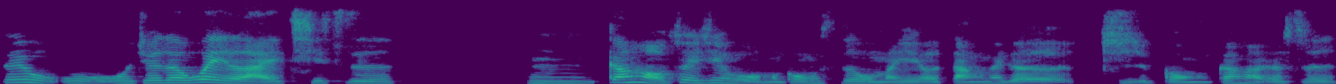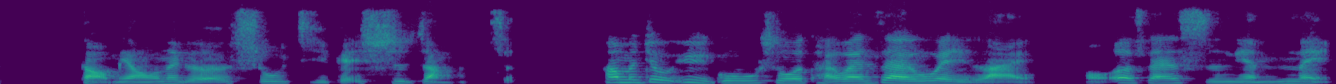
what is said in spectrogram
所以我我觉得未来其实，嗯，刚好最近我们公司我们也有当那个职工，刚好就是扫描那个书籍给视障者，他们就预估说台湾在未来哦二三十年内。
